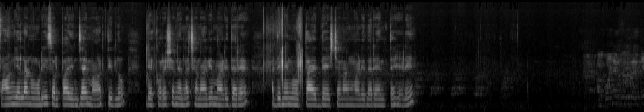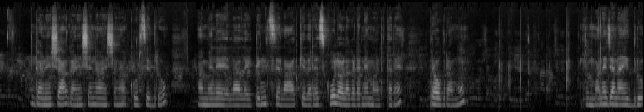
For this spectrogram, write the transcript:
ಸಾಂಗ್ ಎಲ್ಲ ನೋಡಿ ಸ್ವಲ್ಪ ಎಂಜಾಯ್ ಮಾಡ್ತಿದ್ಲು. ಡೆಕೋರೇಷನ್ ಎಲ್ಲ ಚೆನ್ನಾಗೇ ಮಾಡಿದ್ದಾರೆ. ಅದನ್ನೇ ನೋಡ್ತಾ ಇದ್ದೆ, ಎಷ್ಟು ಚೆನ್ನಾಗಿ ಮಾಡಿದ್ದಾರೆ ಅಂತ ಹೇಳಿ. ಗಣೇಶ, ಗಣೇಶನ ಎಷ್ಟು ಚೆನ್ನಾಗಿ ಕೂರಿಸಿದ್ರು. ಆಮೇಲೆ ಎಲ್ಲ ಲೈಟಿಂಗ್ಸ್ ಎಲ್ಲ ಹಾಕಿದ್ದಾರೆ ಸ್ಕೂಲ್ ಒಳಗಡೆ ಮಾಡ್ತಾರೆ ಪ್ರೋಗ್ರಾಮು. ತುಂಬಾ ಜನ ಇದ್ದರು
